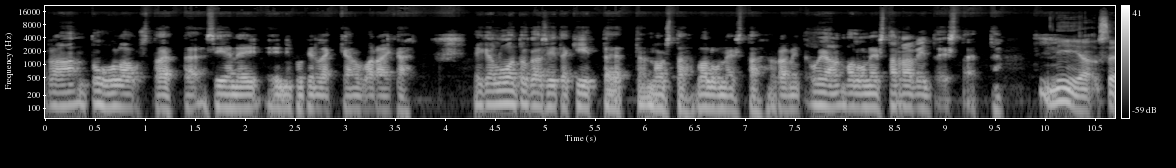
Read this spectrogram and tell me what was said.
rahan tuhlausta, että siihen ei, ei niin kenellekään ole vara eikä eikä luontokaan siitä kiittää, että noista valuneista, ojan valuneista ravinteista. Että. Niin, ja se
